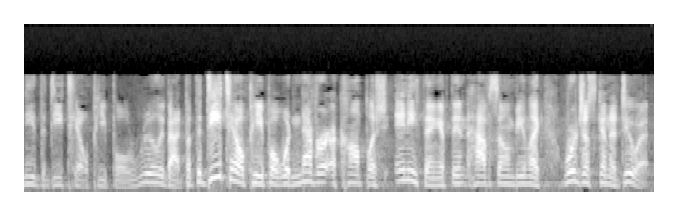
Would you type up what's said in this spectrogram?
need the detail people really bad. But the detail people would never accomplish anything if they didn't have someone being like, we're just going to do it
